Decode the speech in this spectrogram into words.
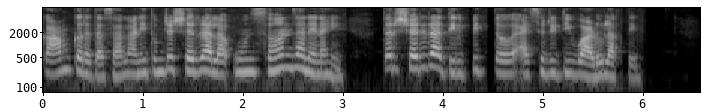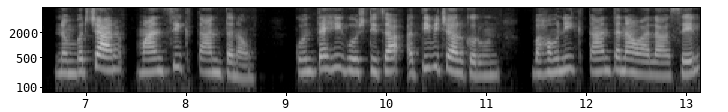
काम करत असाल आणि तुमच्या शरीराला ऊन सहन झाले नाही तर शरीरातील पित्त ॲसिडिटी वाढू लागते. नंबर चार मानसिक ताणतणाव. कोणत्याही गोष्टीचा अतिविचार करून भावनिक ताणतणाव आला असेल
